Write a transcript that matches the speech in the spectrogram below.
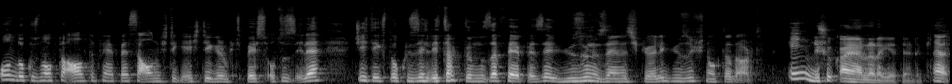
19.6 FPS almıştık HD Graphics 530 ile. GTX 950'yi taktığımızda FPS 100'ün üzerine çıkıyor Ali. 103.4. En düşük ayarlara getirdik. Evet.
